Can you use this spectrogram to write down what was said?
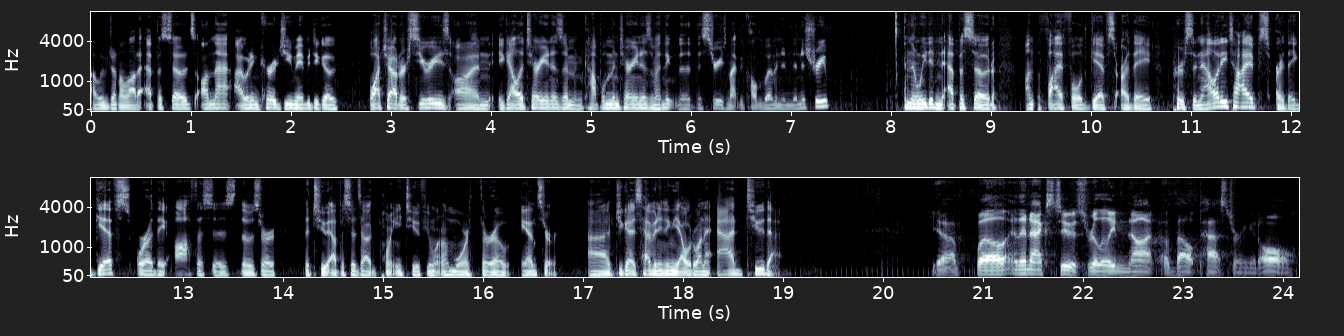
Uh, we've done a lot of episodes on that. I would encourage you maybe to go watch out our series on egalitarianism and complementarianism. I think the, the series might be called Women in Ministry. And then we did an episode on the fivefold gifts. Are they personality types? Are they gifts? Or are they offices? Those are the two episodes I would point you to if you want a more thorough answer. Uh, do you guys have anything y'all would want to add to that? Yeah. Well, and then Acts 2, it's really not about pastoring at all.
